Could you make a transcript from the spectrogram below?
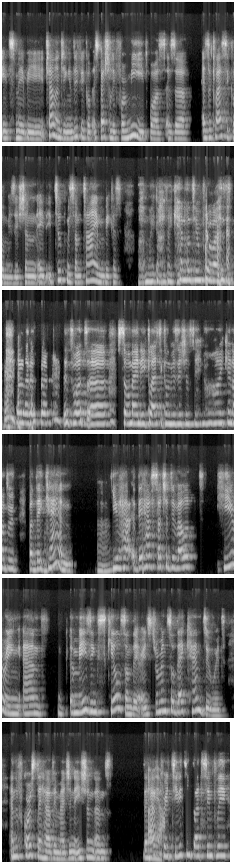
it's maybe challenging and difficult especially for me it was as a as a classical musician it, it took me some time because oh my god i cannot improvise that's, that's, what uh, so many classical musicians say no i cannot do it but they can mm-hmm. you have they have such a developed hearing and amazing skills on their instrument so they can do it and of course they have imagination and they have oh, yeah. creativity but simply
